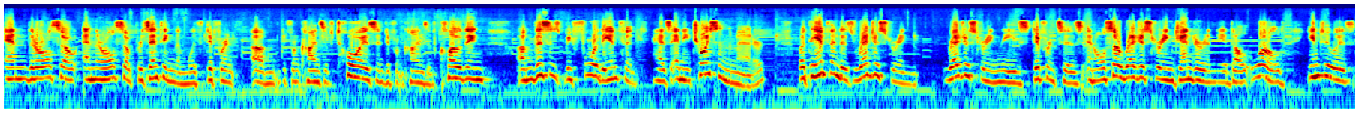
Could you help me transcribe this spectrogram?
and they're also and they're also presenting them with different um, different kinds of toys and different kinds of clothing. Um, this is before the infant has any choice in the matter, but the infant is registering registering these differences and also registering gender in the adult world into his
